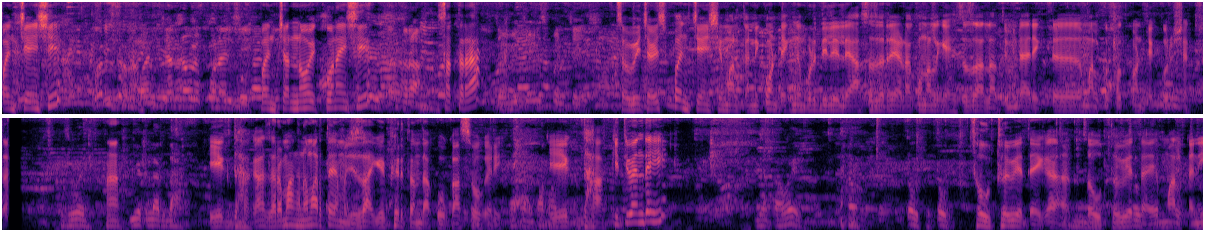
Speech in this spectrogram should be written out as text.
पंच्याऐंशी? पंच्याण्णव एकोणऐंशी? सतरा? चव्वेचाळीस पंच्याऐंशी. मालकांनी कॉन्टॅक्ट नंबर दिलेला आहे. असं जर रेडा कोणाला घ्यायचा झाला तुम्ही डायरेक्ट मालकासोबत कॉन्टॅक्ट करू शकता. हां. एक लाख दहा. एक दहा का? जरा मागणं मारताय म्हणजे जागेवर फिरताना दाखवू का असं वगैरे. एक दहा. किती वेंदा ही होय. चौथं चौथं. चौथं वेत आहे का? चौथं वेत आहे. मालकाने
